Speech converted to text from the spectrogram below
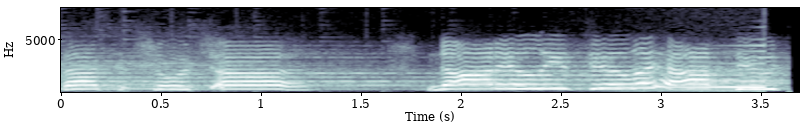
back to Georgia. Not at least till I have to.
